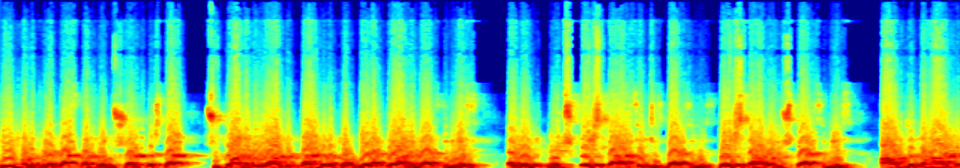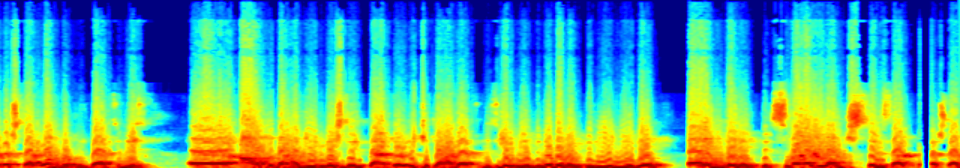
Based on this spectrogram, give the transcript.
Yığılmalı frekans nasıl oluşur arkadaşlar? Şu puanı buraya aldıktan sonra toplayarak devam edersiniz. Evet 3, 5 daha 8 dersiniz. 5 daha 13 dersiniz. 6 daha arkadaşlar 19 dersiniz. e, 6 daha 25 dedikten sonra 2 daha dersiniz 27. Ne demektir 27? En demektir. Sınava giren kişi sayısı arkadaşlar.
